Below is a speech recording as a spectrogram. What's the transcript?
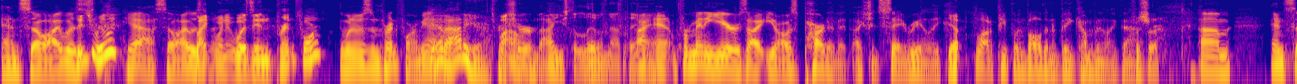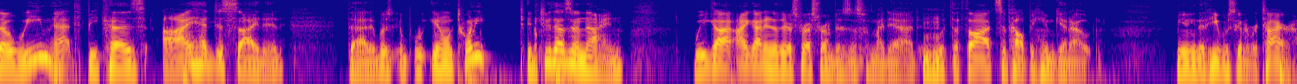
And so I was Did you really? Yeah, so I was Like when it was in print form? when it was in print form, yeah. Get out of here. For wow. sure. I used to live in that thing. I, and for many years, I you know I was part of it. I should say, really. Yep. A lot of people involved in a big company like that. For sure. Um, and so we met because I had decided that it was you know in twenty in two thousand and nine, we got I got into this restaurant business with my dad Mm-hmm. with the thoughts of helping him get out, meaning that he was going to retire.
